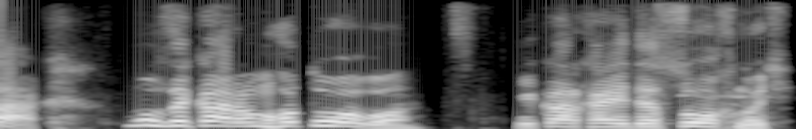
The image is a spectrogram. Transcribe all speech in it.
Так, ну з ікаром готово. Ікар хай йде сохнуть.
